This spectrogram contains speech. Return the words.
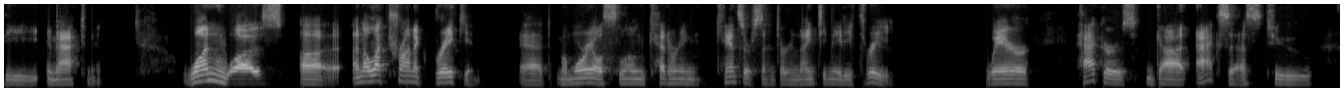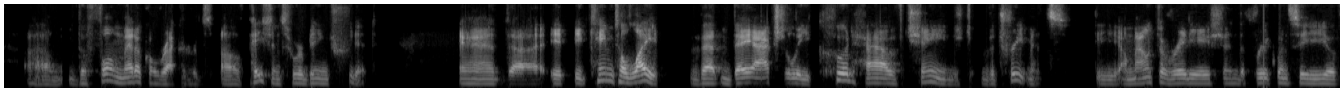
the enactment. One was uh, an electronic break-in at Memorial Sloan Kettering Cancer Center in 1983, where hackers got access to um, the full medical records of patients who were being treated. And uh, it, it came to light that they actually could have changed the treatments, the amount of radiation, the frequency of,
